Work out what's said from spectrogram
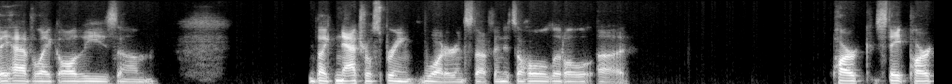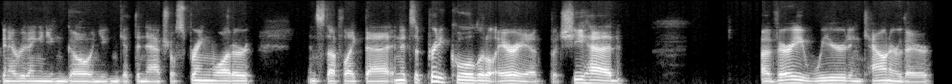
they have like all these um like natural spring water and stuff and it's a whole little uh park, state park and everything and you can go and you can get the natural spring water and stuff like that. And it's a pretty cool little area, but she had a very weird encounter there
